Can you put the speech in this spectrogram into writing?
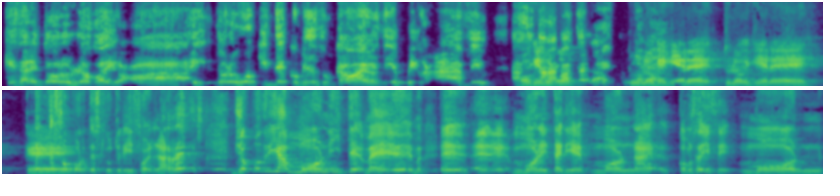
que salen todos los locos ahí, ¡ah! y todos los Walking Dead comiéndose un caballo así en vivo, ¡ah! sí. Así Ok, está la mata la gente. Tú lo que quieres, tú lo que quieres es que soportes que utilizo en las redes, yo podría monite, eh, eh, eh, monetarie- mona- ¿cómo se dice? Mon-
